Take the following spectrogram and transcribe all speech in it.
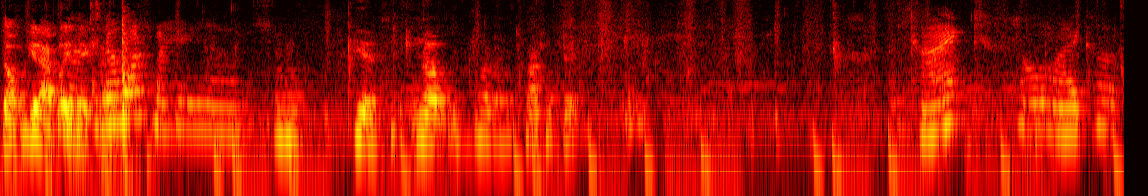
Don't forget our plate next Can I wash my hands? Mm-hmm. Yeah. No, hold on. I can fit. Can Oh my god.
